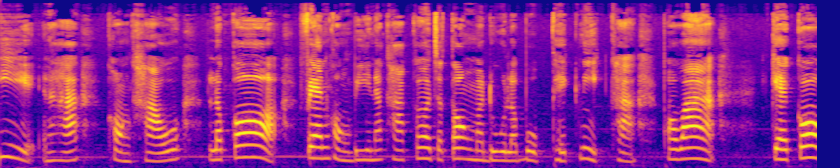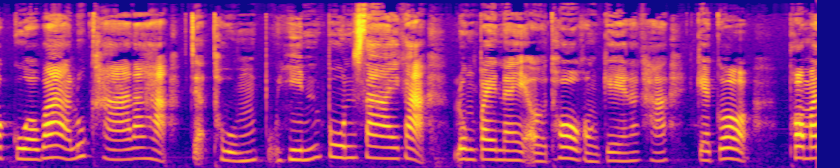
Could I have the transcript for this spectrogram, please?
ที่นะคะของเขาแล้วก็แฟนของบีนะคะ ก็จะต้องมาดูระบบเทคนิคค่ะ เพราะว่า แกก็กลัวว่าลูกค้านะคะจะถมหินปูนทรายค่ะ ลงไปในเอ่อท่อของแกนะคะ แกก็พอมา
